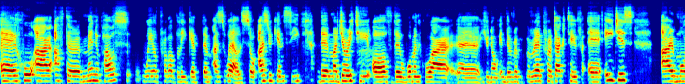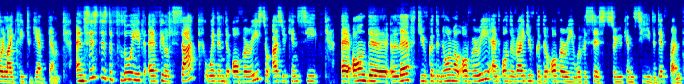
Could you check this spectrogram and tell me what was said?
uh, who are after menopause will probably get them as well. So, as you can see, the majority of the women who are, uh, you know, in the re reproductive uh, ages are more likely to get them. And cyst is the fluid uh, filled sac within the ovary. So as you can see uh, on the left, you've got the normal ovary and on the right, you've got the ovary with a cyst. So you can see the difference.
